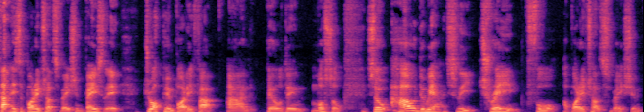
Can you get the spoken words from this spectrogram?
that is a body transformation, basically dropping body fat and building muscle. So how do we actually train for a body transformation?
